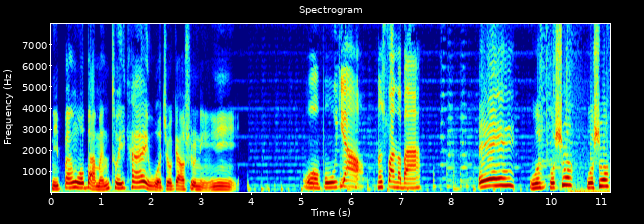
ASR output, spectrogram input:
你帮我把门推开，我就告诉你。我不要，那算了吧。哎，我我说我说。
